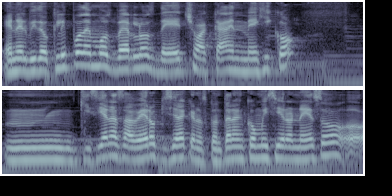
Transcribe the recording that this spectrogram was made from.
En el videoclip podemos verlos, de hecho, acá en México. Mm, quisiera saber o quisiera que nos contaran cómo hicieron eso.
